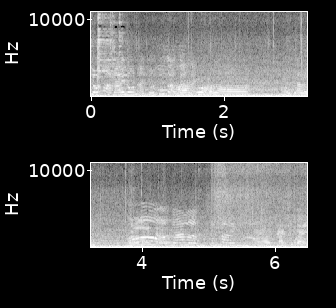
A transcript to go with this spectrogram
chú ở đây luôn hả chú? Chú Ờ, gần đây chú ở ờ, ở Gia Đình. Ồ, ở dạ. Garland xuống đây mà À, chạy xuống đây.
